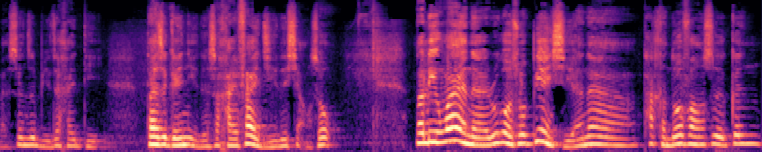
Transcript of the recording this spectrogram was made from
了，甚至比这还低。但是给你的是 HiFi 级的享受。那另外呢，如果说便携呢，它很多方式跟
